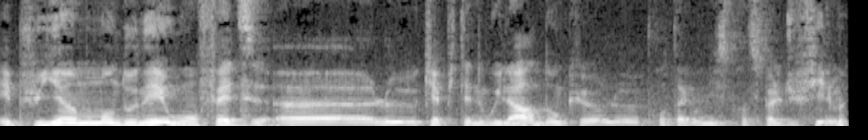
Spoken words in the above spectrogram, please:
Et puis, il y a un moment donné où, en fait, euh, le capitaine Willard, donc euh, le protagoniste principal du film,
